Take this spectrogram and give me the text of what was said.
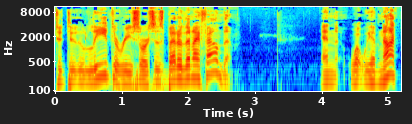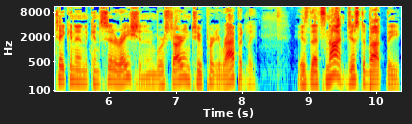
to, to leave the resources better than I found them. And what we have not taken into consideration, and we're starting to pretty rapidly, is that's not just about the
